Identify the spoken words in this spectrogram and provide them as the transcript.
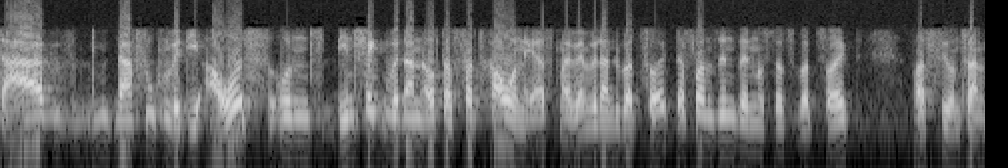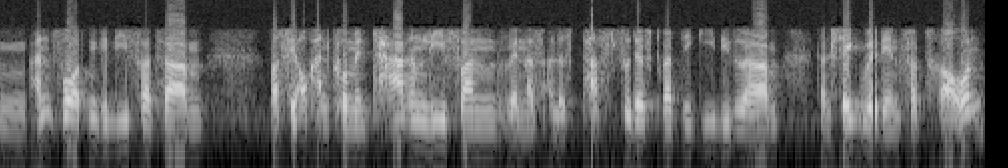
Danach suchen wir die aus und denen schenken wir dann auch das Vertrauen erstmal. Wenn wir dann überzeugt davon sind, wenn uns das überzeugt, was sie uns an Antworten geliefert haben, was sie auch an Kommentaren liefern, wenn das alles passt zu der Strategie, die sie haben, dann schenken wir denen Vertrauen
